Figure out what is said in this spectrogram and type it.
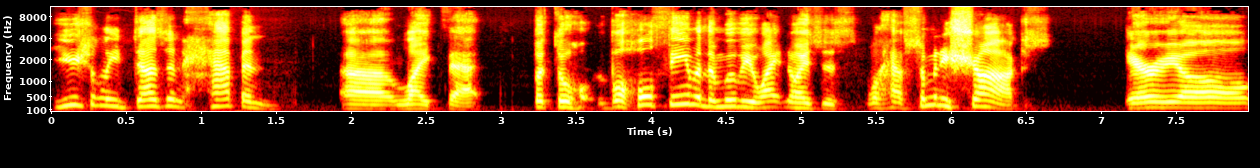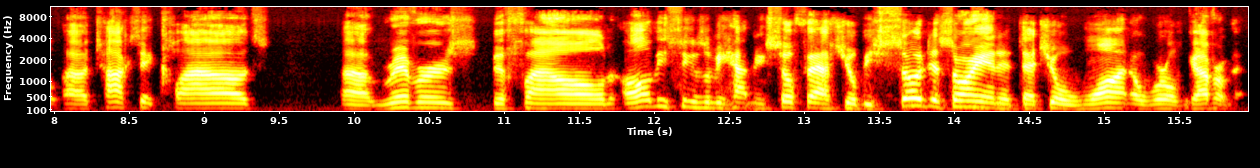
usually doesn't happen uh, like that. But the the whole theme of the movie White Noise is we'll have so many shocks, aerial, uh, toxic clouds, uh, rivers befouled. All these things will be happening so fast. You'll be so disoriented that you'll want a world government.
